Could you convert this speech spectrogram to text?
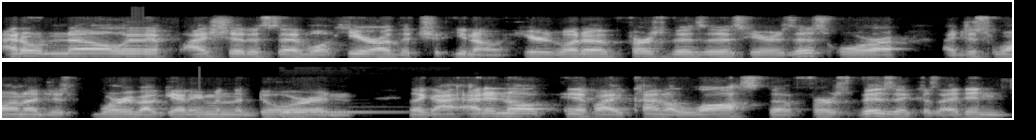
I don't know if I should have said, well, here are the, you know, here's what a first visit is, here's this, or I just want to just worry about getting him in the door. And like, I, I didn't know if I kind of lost the first visit because I didn't,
